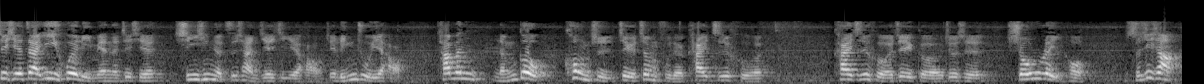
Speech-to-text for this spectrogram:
这些在议会里面的这些新兴的资产阶级也好，这领主也好，他们能够控制这个政府的开支和开支和这个就是收入了以后，实际上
